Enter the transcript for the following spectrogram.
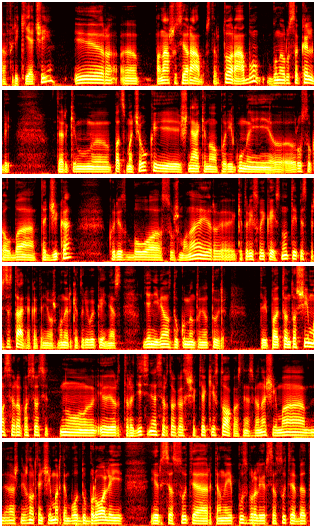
afrikiečiai ir e, panašus į arabus. Tarp tų arabų būna rusakalbiai. Tarkim, pats mačiau, kai išnekino pareigūnai rusų kalba tadžiką, kuris buvo su žmona ir keturiais vaikais. Nu, taip jis prisistatė, kad ten jo žmona ir keturi vaikai, nes jie nei vienas dokumentų neturi. Taip pat ten tos šeimos yra pas juos nu, ir tradicinės, ir tokios šiek tiek keistokos, nes viena šeima, aš nežinau, ar ten šeima, ar ten buvo du broliai ir sesutė, ar tenai pusbroliai ir sesutė, bet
